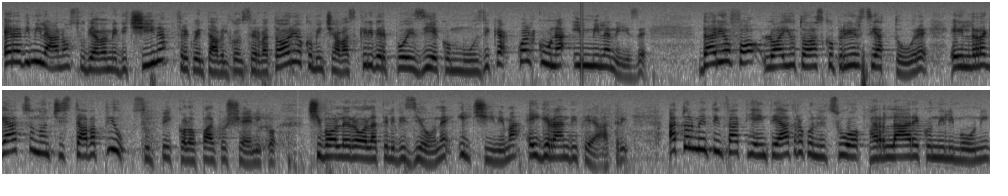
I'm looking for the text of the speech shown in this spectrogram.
Era di Milano, studiava medicina, frequentava il conservatorio, cominciava a scrivere poesie con musica, qualcuna in milanese. Dario Fo lo aiutò a scoprirsi attore e il ragazzo non ci stava più sul piccolo palcoscenico. Ci vollero la televisione, il cinema e i grandi teatri. Attualmente infatti è in teatro con il suo Parlare con i limoni,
